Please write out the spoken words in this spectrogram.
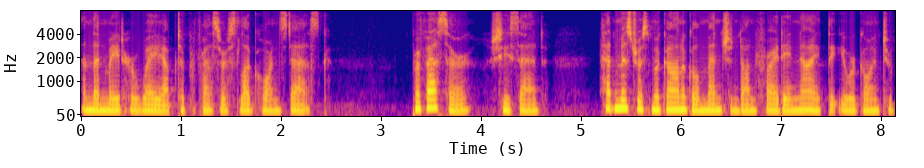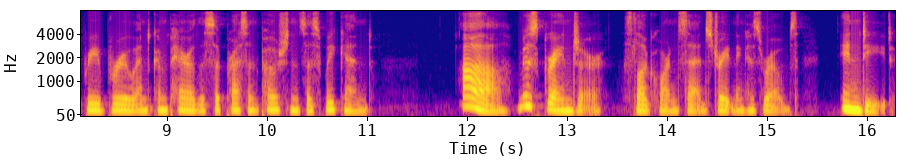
and then made her way up to Professor Slughorn's desk. Professor, she said, had Mistress McGonagall mentioned on Friday night that you were going to rebrew and compare the suppressant potions this weekend? Ah, Miss Granger, Slughorn said, straightening his robes. Indeed.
